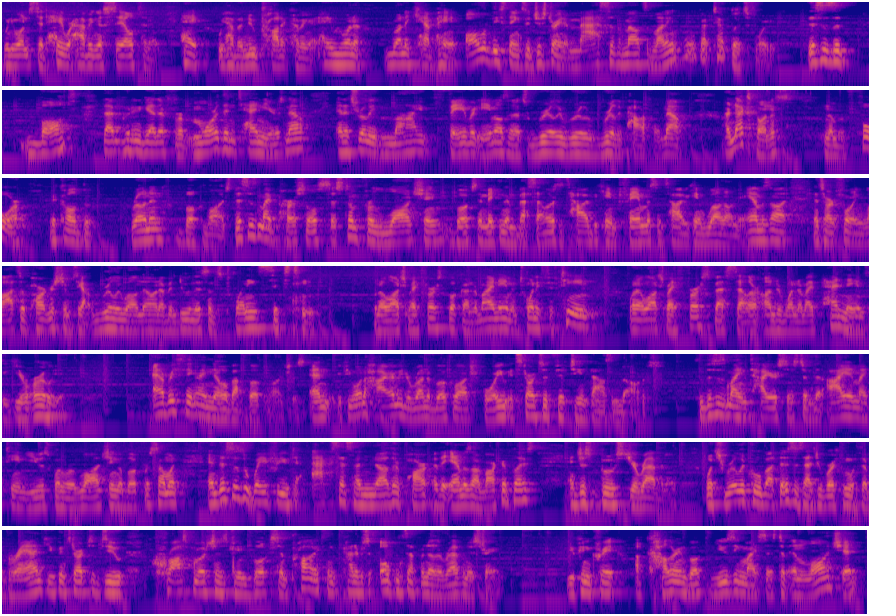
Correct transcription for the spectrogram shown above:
when you want to say, hey, we're having a sale today. Hey, we have a new product coming in. Hey, we want to run a campaign. All of these things that just drain a massive amounts of money. We've got templates for you. This is a vault that I'm putting together for more than 10 years now. And it's really my favorite emails and it's really, really, really powerful. Now, our next bonus, number four, is called the Ronin Book Launch. This is my personal system for launching books and making them bestsellers. It's how I became famous. It's how I became well known to Amazon and started forming lots of partnerships. got really well known. I've been doing this since 2016 when I launched my first book under my name in 2015, when I launched my first bestseller under one of my pen names a year earlier. Everything I know about book launches, and if you want to hire me to run a book launch for you, it starts at $15,000. So this is my entire system that I and my team use when we're launching a book for someone. And this is a way for you to access another part of the Amazon marketplace and just boost your revenue. What's really cool about this is as you're working with a brand, you can start to do cross promotions between books and products and it kind of just opens up another revenue stream. You can create a coloring book using my system and launch it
